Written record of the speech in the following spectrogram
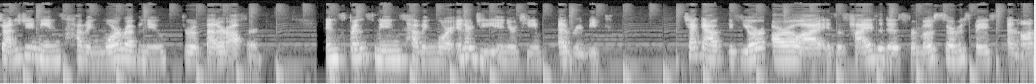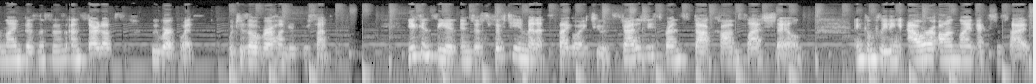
Strategy means having more revenue through a better offer. And sprints means having more energy in your team every week. Check out if your ROI is as high as it is for most service based and online businesses and startups we work with, which is over 100%. You can see it in just 15 minutes by going to strategysprints.com slash sales and completing our online exercise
